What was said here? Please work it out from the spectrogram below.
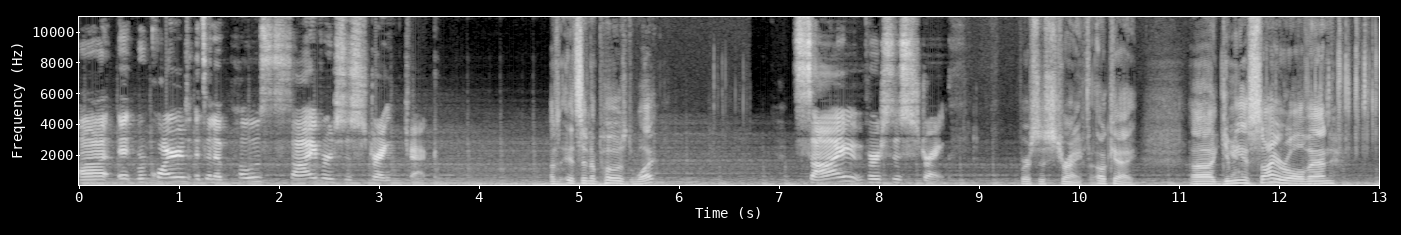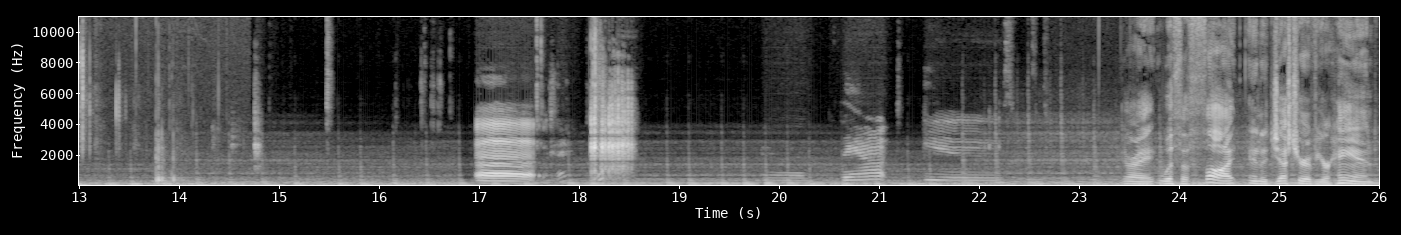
uh it requires it's an opposed psi versus strength check It's an opposed what psi versus strength versus strength. Okay. Uh, give me a psi roll then. Uh okay and that is All right, with a thought and a gesture of your hand,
